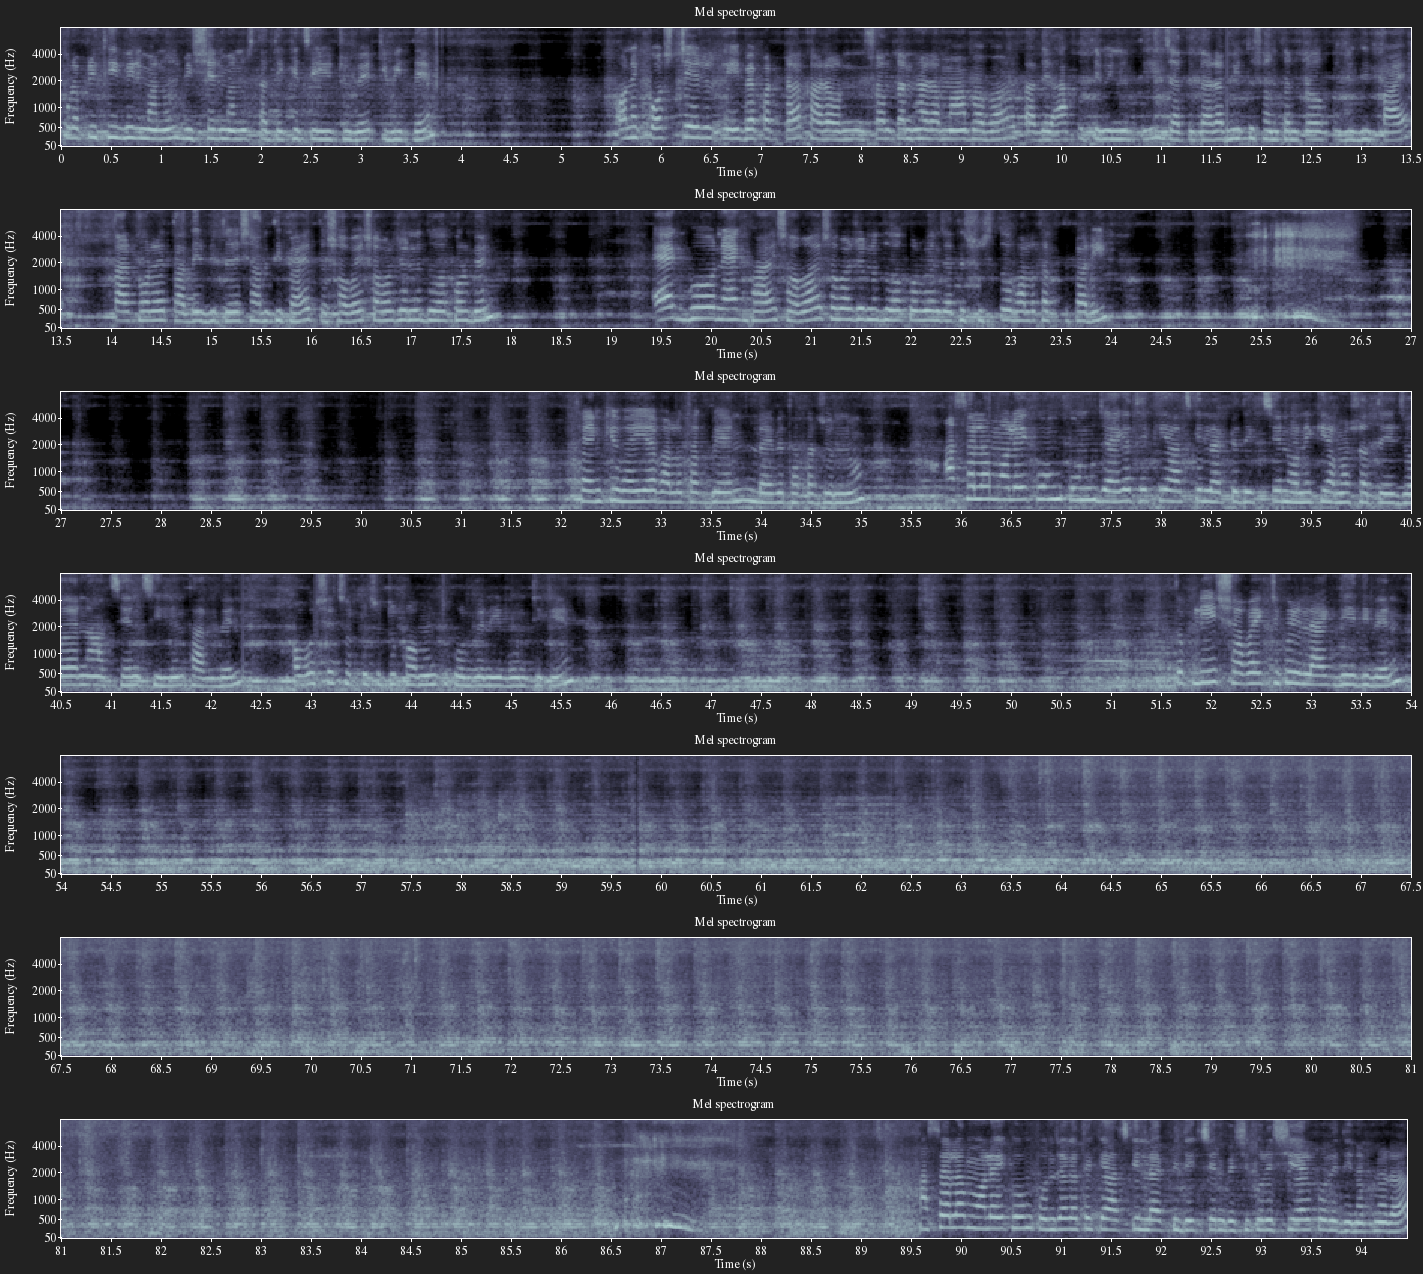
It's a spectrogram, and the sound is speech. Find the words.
পুরা পৃথিবীর মানুষ, বিশ্বের মানুষ তা দেখেছে ইউটিউবে, টিভিতে। অনেক কষ্টের এই ব্যাপারটা, কারণ সন্তানহারা মা বাবা তাদের আকুতি মিনতি যাতে তারা মৃত সন্তানটা যদি পায়, তারপরে তাদের ভিতরে শান্তি পায়। তো সবাই সবার জন্য দোয়া করবেন। এক বোন, এক ভাই, সবাই সবার জন্য দোয়া করবেন যাতে সুস্থ ভালো থাকতে পারি। থ্যাংক ইউ ভাইয়া, ভালো থাকবেন লাইভে থাকার জন্য। আসসালামু আলাইকুম, কোন জায়গা থেকে আজকে লাইভটা দেখছেন? অনেকে আমার সাথে জয়েন আছেন, ছিলেন, থাকবেন। অবশ্যই ছোট্ট ছোট্ট কমেন্ট করবেন এই বোনটিকে। তো প্লিজ সবাই একটু করে লাইক দিয়ে দিবেন। আসসালামু আলাইকুম। কোন জায়গা থেকে আজকের লাইভটি দেখছেন, বেশি করে শেয়ার করে দিন আপনারা।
